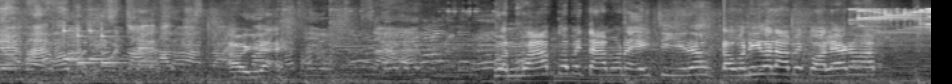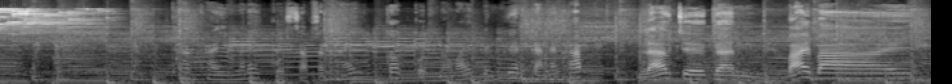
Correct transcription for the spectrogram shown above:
ร์ครับเอามาที่ใจครับ เอาอีกแล้ว ส่วนวาร์ปก็ไปตามเอาในไอจีนะแต่วันนี้ก็ลาไปก่อนแล้วนะครับ ถ้าใครไม่ได้กด subscribe ก็กดมาไว้เป็นเพื่อนกันนะครับ แล้วเจอกันบ๊ายบาย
